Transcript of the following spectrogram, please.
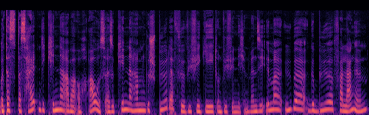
Und das, das halten die Kinder aber auch aus. Also Kinder haben ein Gespür dafür, wie viel geht und wie viel nicht. Und wenn sie immer über Gebühr verlangen,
